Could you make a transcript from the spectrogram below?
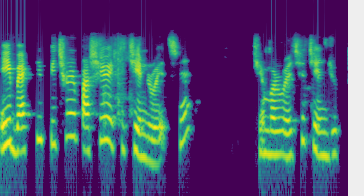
এই ব্যাগটির পিছনের পাশে একটি চেন রয়েছে। চেম্বার রয়েছে চেন যুক্ত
